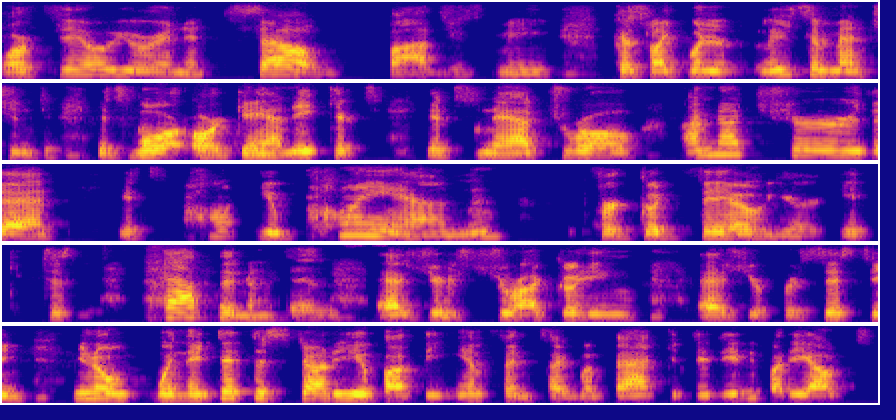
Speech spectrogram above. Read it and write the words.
or failure in itself bothers me because, like when Lisa mentioned, it's more organic. It's it's natural. I'm not sure that it's you plan for good failure. It just happens as you're struggling, as you're persisting. You know, when they did the study about the infants, I went back. And did anybody else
